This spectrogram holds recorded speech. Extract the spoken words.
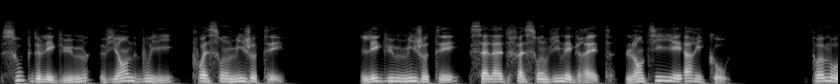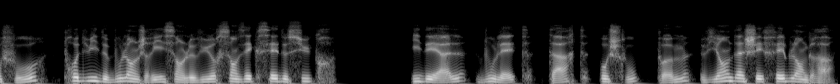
Soupe de légumes, viande bouillie, poisson mijoté. Légumes mijotés, salade façon vinaigrette, lentilles et haricots. Pommes au four, produits de boulangerie sans levure sans excès de sucre. Idéal, boulettes, tartes, au chou, pommes, viande hachée faible en gras.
